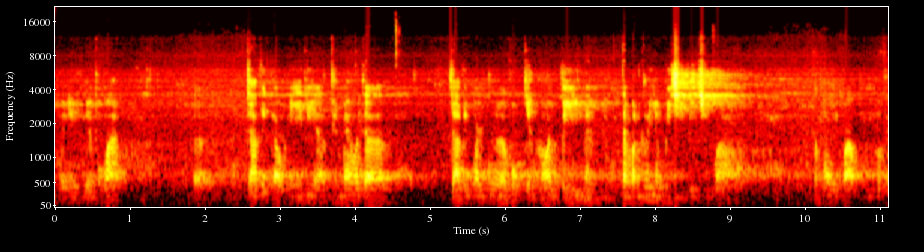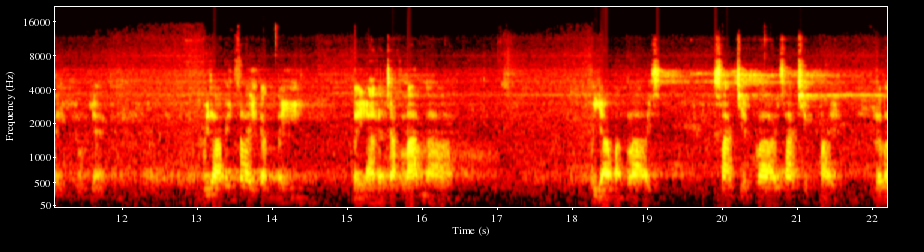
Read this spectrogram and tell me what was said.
ไว้เรื่อยๆเพราะว่าจารึกเหล่านี้เนี่ย ถึงแม้ว่าจะจารึกไว้เมื่อหกเจ็ดร้อยปีนะแต่มันก็ยังมีชีวิตชีวา มันให้ความรู้อะไรเยอะแยะเวลาใกล้ๆกันในในอาณาจักรล้านนาพญาบางราย สร้างเชียงราย สร้างเชียงใหม่ แล้วก็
